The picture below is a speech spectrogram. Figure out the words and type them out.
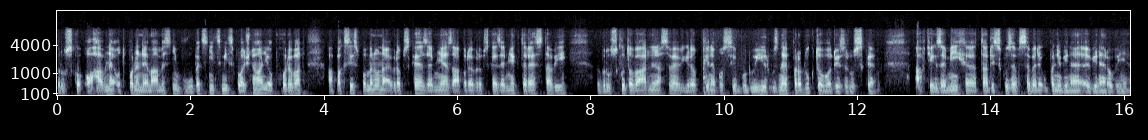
Rusko ohavné, odporné, nemáme s ním vůbec nic mít společného ani obchodovat. A pak si vzpomenu na evropské země, západoevropské země, které staví v Rusku továrny na své výrobky nebo si budují různé produktovody s Ruskem. A v těch zemích eh, ta diskuze se vede úplně v jiné, v jiné rovině.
